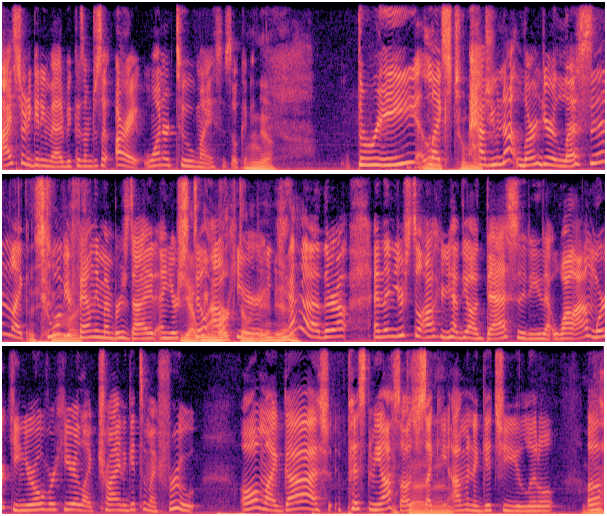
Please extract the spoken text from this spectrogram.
I started getting mad because I'm just like, all right, one or two mice is okay. Mm, yeah. Three, like, That's much. have you not learned your lesson? Like, It's two of your much. family members died and you're Yeah, still out here. dude, yeah. they're out. And then you're still out here. You have the audacity that while I'm working, you're over here, like, trying to get to my fruit. Oh my gosh. It pissed me off. So I was just like. I'm going to get you, you little. Ugh.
